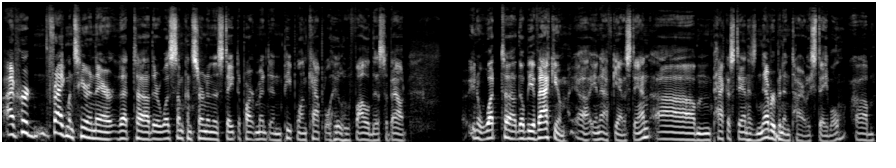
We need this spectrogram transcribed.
I've heard fragments here and there that uh, there was some concern in the State Department and people on Capitol Hill who followed this about you know what uh, there'll be a vacuum uh, in Afghanistan. Um, Pakistan has never been entirely stable. Um,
